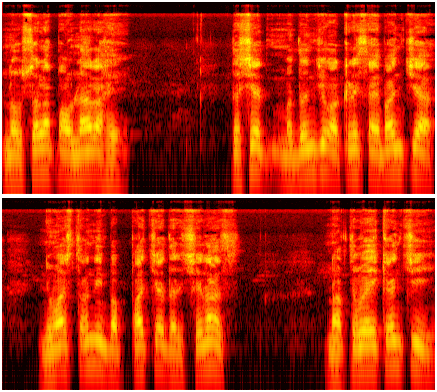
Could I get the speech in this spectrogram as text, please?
नवसाला पावणार आहे. तसेच मदनजी वाकडे साहेबांच्या निवासस्थानी बाप्पाच्या दर्शनास नातेवाईकांची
